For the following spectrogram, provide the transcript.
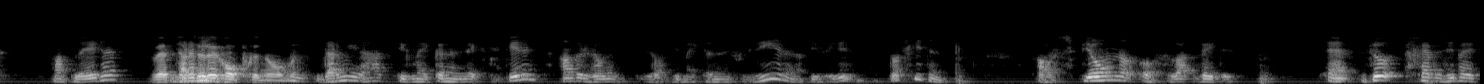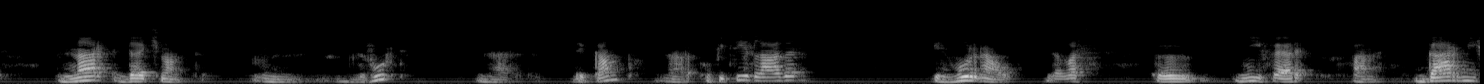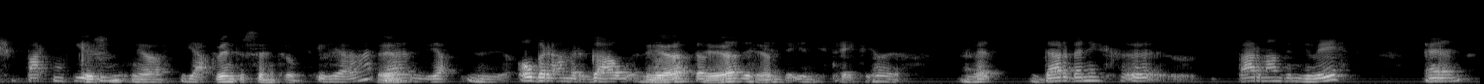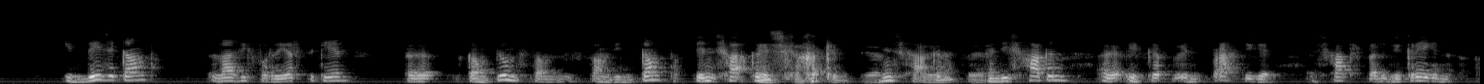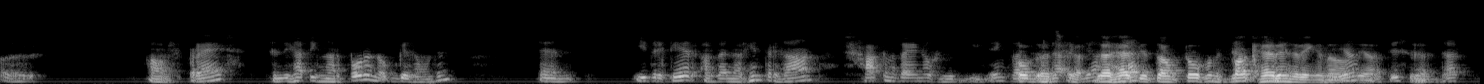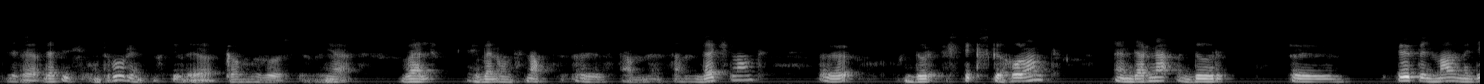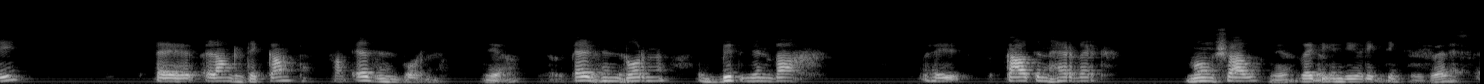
van het leger, Werd Daarmee- terug opgenomen. Daarmee had ik mij kunnen expliceren, anders zouden die mij kunnen fuseren natuurlijk, doodschieten. Als spion of wat weet ik. En zo hebben ze mij naar Duitsland gevoerd, naar de kamp, naar officierlager in Murnau. Dat was eh, niet ver van Garmisch-Partenkirchen. Kirchen, ja. Ja, Het wintercentrum. ja, Ja. eh, Oberammergau, Ja, dat, dat, ja, dat is in, de, in die streek. Ja. Wel, daar ben ik eh, een paar maanden geweest en in deze kamp was ik voor de eerste keer eh, kampioen van, van die kamp in Schaken. In Schaken. Ja. In Schaken. Ja, ja. En die Schaken, eh, ik heb een prachtige schakspel gekregen eh, als prijs. En die had ik naar Polen opgezonden. En iedere keer als wij naar Hinter gaan, schaken wij nog met die ding. Oh, dat, is- ja, daar heb je dan toch een pak herinneringen aan. Ja, Ja, dat is, dat, dat, Ja. dat is ontroerend natuurlijk. Ja, kan me voorstellen. Ja, wel, ik ben ontsnapt eh, van, van Duitsland, eh, door een stukje Holland en daarna door uh, Eupen Malmedy, langs de kamp van Elsenborn. Ja. Elsenborn, Bütgenbach, eh, Kaltenherberg, Monschau, Ja, weet ja. je, in die richting.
